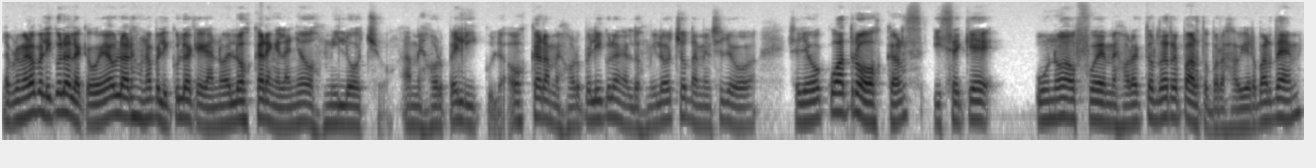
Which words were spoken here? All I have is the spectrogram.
La primera película de la que voy a hablar es una película que ganó el Oscar en el año 2008 a Mejor Película. Oscar a Mejor Película en el 2008 también se llevó, se llevó cuatro Oscars y sé que uno fue Mejor Actor de Reparto para Javier Bardem,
